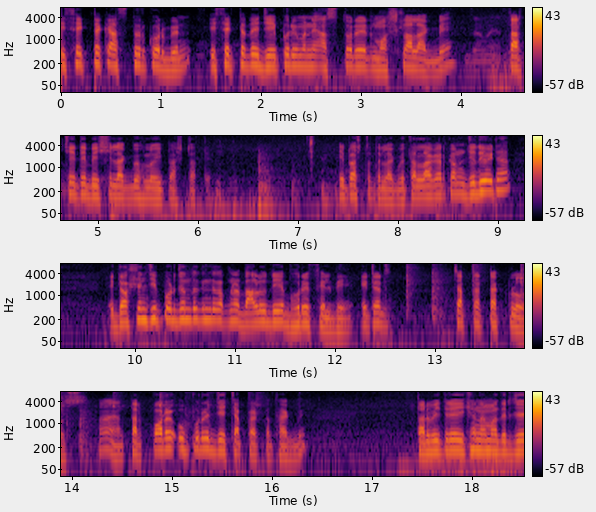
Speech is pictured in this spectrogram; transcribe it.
এই সাইডটাকে আস্তর করবেন। এই সাইডটাতে যে পরিমাণে আস্তরের মশলা লাগবে, তার চাইতে বেশি লাগবে হলো এই পাশটাতে। এই পাশটাতে লাগবে। তার লাগার কারণ যদিও এটা এই দশ ইঞ্চি পর্যন্ত কিন্তু আপনার বালু দিয়ে ভরে ফেলবে, এটার চ্যাপ্টারটা ক্লোজ হ্যাঁ? তারপরে উপরের যে চ্যাপ্টারটা থাকবে, তার ভিতরে এখানে আমাদের যে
